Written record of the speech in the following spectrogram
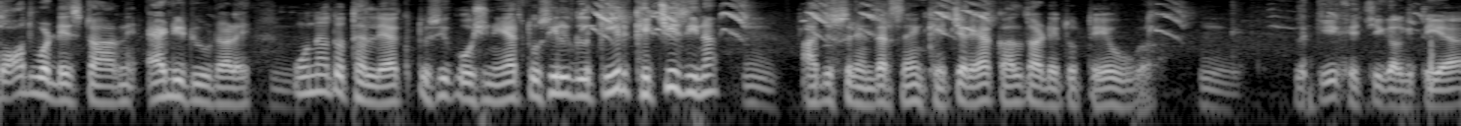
ਬਹੁਤ ਵੱਡੇ ਸਟਾਰ ਨੇ ਐਟੀਟਿਊਡ ਵਾਲੇ ਉਹਨਾਂ ਤੋਂ ਥੱਲੇ ਆ ਕਿ ਤੁਸੀਂ ਕੁਛ ਨਹੀਂ ਯਾਰ ਤੁਸੀਂ ਲਕੀਰ ਖਿੱਚੀ ਸੀ ਨਾ ਹੂੰ। ਅੱਜ ਸੁਰਿੰਦਰ ਸਿੰਘ ਖਿੱਚ ਰਿਹਾ ਕੱਲ ਤੁਹਾਡੇ ਤੋਂ ਤੇ ਹੋਊਗਾ। ਹੂੰ। ਲਕੀ ਖਿੱਚੀ ਗੱਲ ਕੀਤੀ ਹੈ।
